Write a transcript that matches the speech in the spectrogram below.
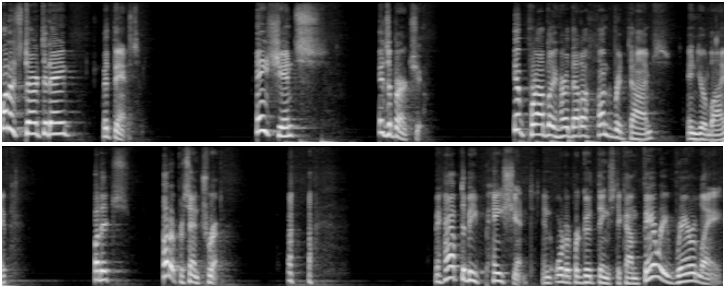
I want to start today with this. Patience is a virtue. You've probably heard that a hundred times in your life, but it's 100% true. We have to be patient in order for good things to come. Very rarely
